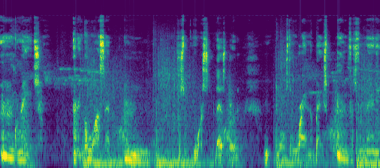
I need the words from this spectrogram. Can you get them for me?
Mm, grenades. That ain't cool, I said. Mm. Just force this, dude. Throws them right in the base. That's for Manny.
